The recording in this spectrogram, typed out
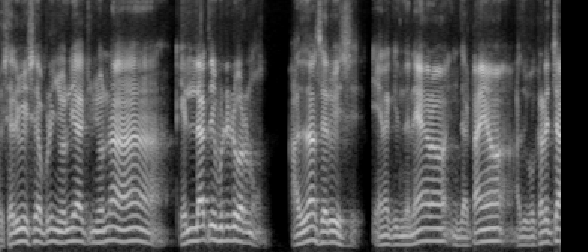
இப்போ சர்வீஸ் அப்படின்னு சொல்லியாச்சுன்னு சொன்னால் எல்லாத்தையும் விட்டுட்டு வரணும். அதுதான் சர்வீஸ் எனக்கு இந்த நேரம் இந்த டைம் அது கிடைச்சா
